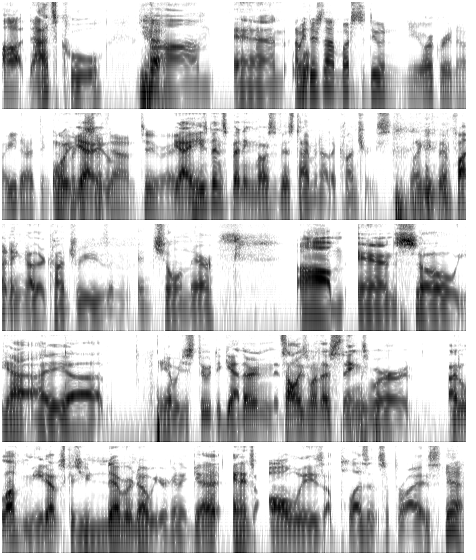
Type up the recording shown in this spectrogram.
uh, that's cool. yeah. Um, and I mean, well, there's not much to do in New York right now either. I think they're Well, pretty yeah, shut down too, right? yeah, he's been spending most of his time in other countries. Like he's been finding other countries and, and chilling there. Um, and so yeah, I uh, yeah, we just threw it together, and it's always one of those things where I love meetups because you never know what you're gonna get, and it's always a pleasant surprise. Yeah.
